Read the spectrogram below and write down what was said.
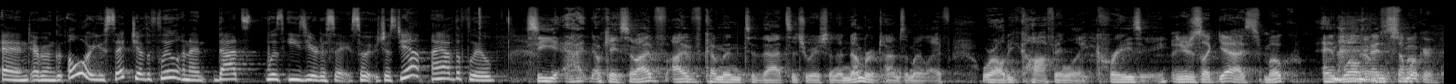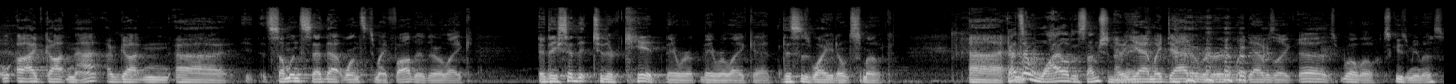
and everyone goes, "Oh, are you sick? Do you have the flu?" And that was easier to say. So it was just, "Yeah, I have the flu." See, I, okay, so I've I've come into that situation a number of times in my life where I'll be coughing like crazy. And you're just like, yeah, I smoke. And well, I'm and someone, smoker. oh, I've gotten that. I've gotten. Uh, someone said that once to my father. They're like, they said that to their kid. They were they were like, uh, "This is why you don't smoke." Uh, That's a wild assumption to I mean, make. yeah, my dad overheard it. My dad was like, uh, "Whoa, whoa, excuse me, miss."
